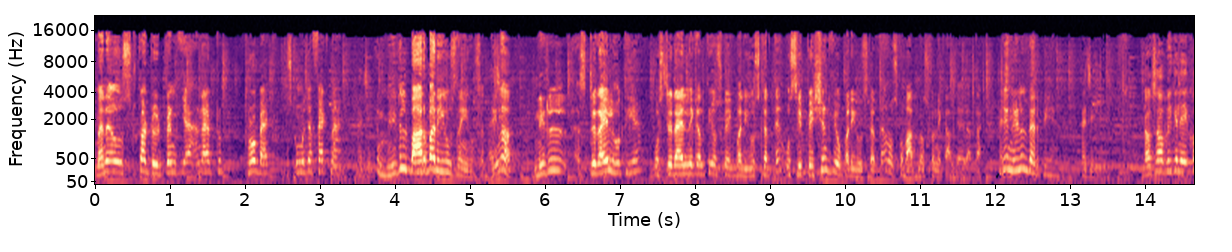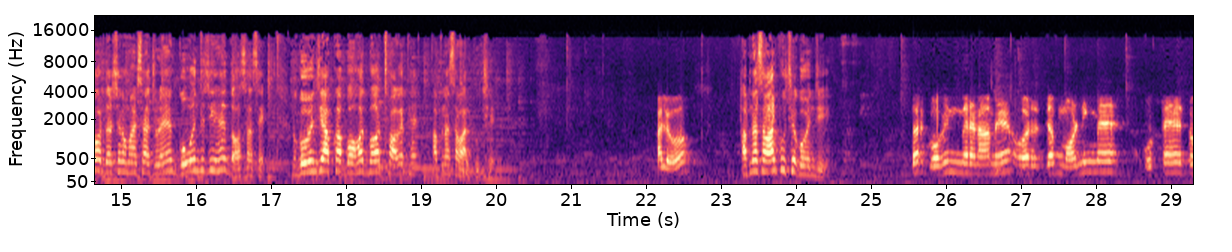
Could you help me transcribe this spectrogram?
मैंने उसका ट्रीटमेंट किया and I to throw back उसको मुझे फेंकना हाँ। जी। है नीडल बार बार यूज़ नहीं हो सकती ना। नीडल स्टेराइल होती है वो स्टेराइल निकलती है उसको एक बार यूज़ करते हैं उसी पेशेंट के ऊपर यूज़ करते हैं और उसको बाद में उसको निकाल दिया जाता है। ये नीडल थेरेपी है। हाँ जी। डॉक्टर साहब अभी के लिए एक और दर्शक हमारे साथ जुड़े हैं गोविंद जी हैं दौसा से। तो गोविंद जी आपका बहुत बहुत स्वागत है। अपना सवाल पूछिए। हेलो। अपना सवाल पूछिए गोविंद जी। सर गोविंद मेरा नाम है और जब मॉर्निंग में उठते हैं तो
